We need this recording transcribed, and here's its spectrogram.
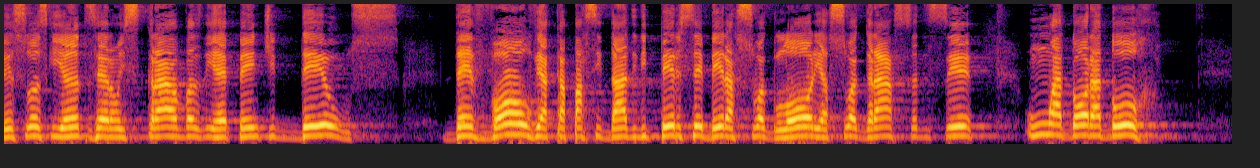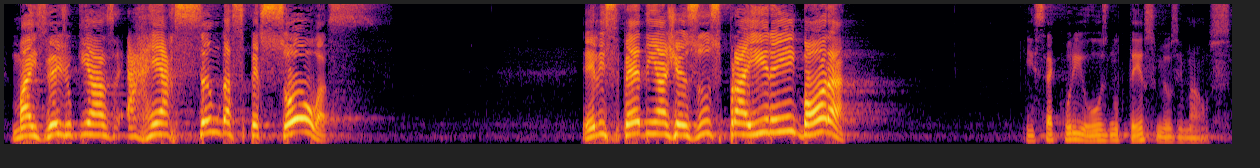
pessoas que antes eram escravas, de repente Deus devolve a capacidade de perceber a sua glória, a sua graça, de ser um adorador. Mas vejo que a, a reação das pessoas, eles pedem a Jesus para irem embora. Isso é curioso no texto, meus irmãos.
